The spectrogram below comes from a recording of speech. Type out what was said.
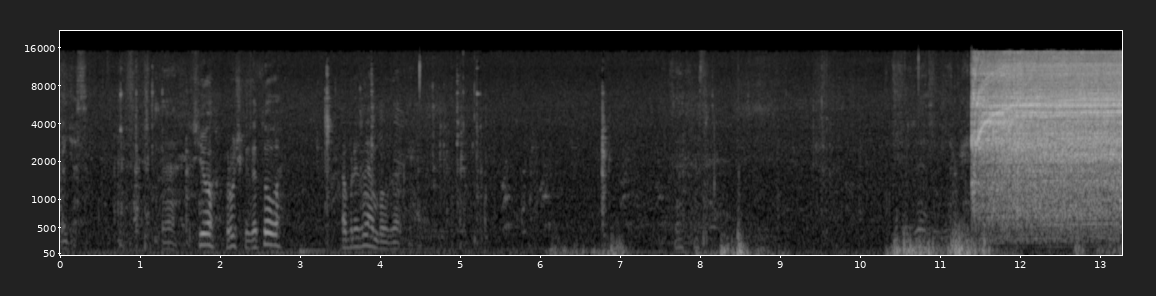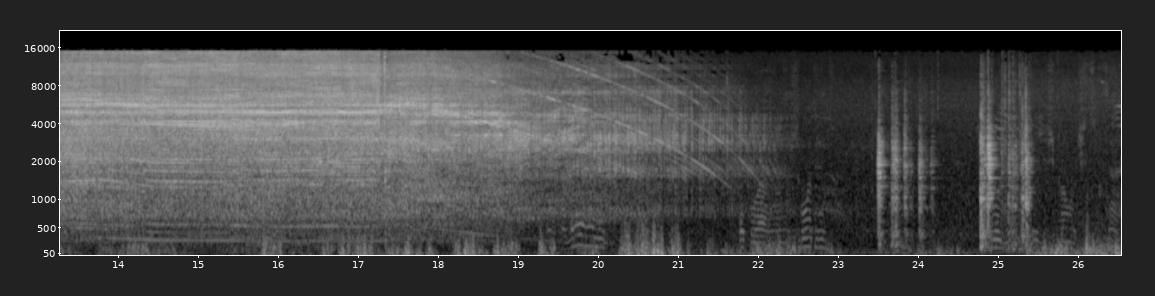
Пойдет. Так, все, ручка готова. Обрезаем болгаркой. Так, вот. Обрезаем болгаркой. Обрезали. Так, ладно, ну, смотрим. Смотрим, что здесь получится. Так.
